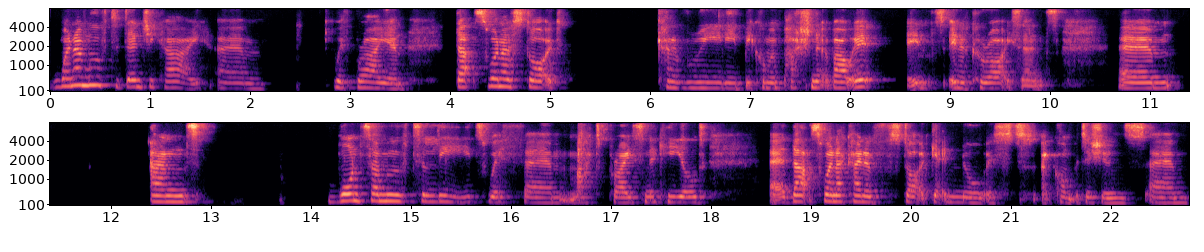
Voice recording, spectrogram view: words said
when I moved to Denchi Kai um, with Brian. That's when I started kind of really becoming passionate about it in, in a karate sense. Um, and once I moved to Leeds with um, Matt Price, Nick Heald, uh, that's when I kind of started getting noticed at competitions. Um,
